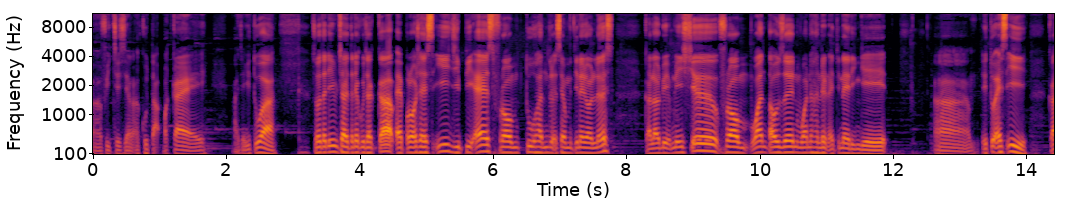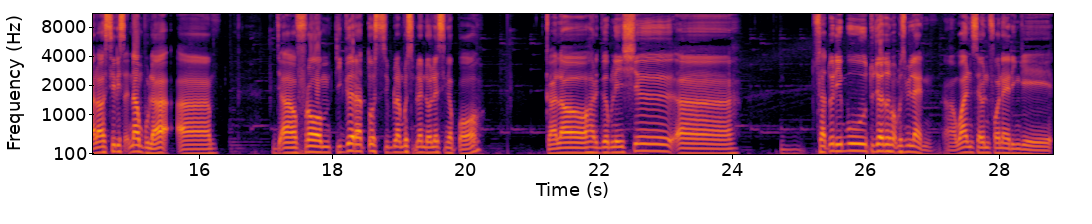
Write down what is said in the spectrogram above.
uh, features yang aku tak pakai. Ha, Macam itu lah So tadi macam tadi aku cakap Apple Watch SE GPS from $279 kalau duit Malaysia from RM1,199 uh, Itu SE Kalau series 6 pula uh, uh, From $399 Singapore. Kalau harga Malaysia uh, RM1,749 uh, RM1,749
